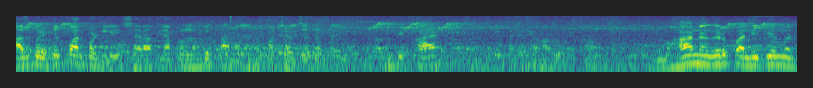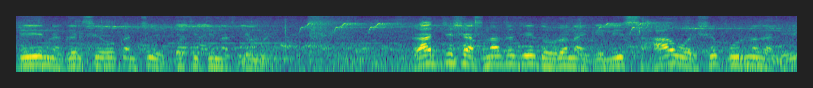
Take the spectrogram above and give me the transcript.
आज बैठक पार पडली. शहरातल्या प्रलंबित कामासंदर्भात चर्चा झाली. काय महानगरपालिकेमध्ये नगरसेवकांची उपस्थिती नसल्यामुळे राज्य शासनाचं जे धोरण आहे गेली सहा वर्ष पूर्ण झाली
